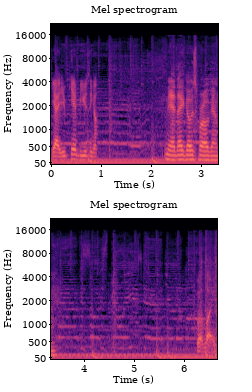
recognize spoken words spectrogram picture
yeah, you can't be using a. Yeah, there goes bro again. But like,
